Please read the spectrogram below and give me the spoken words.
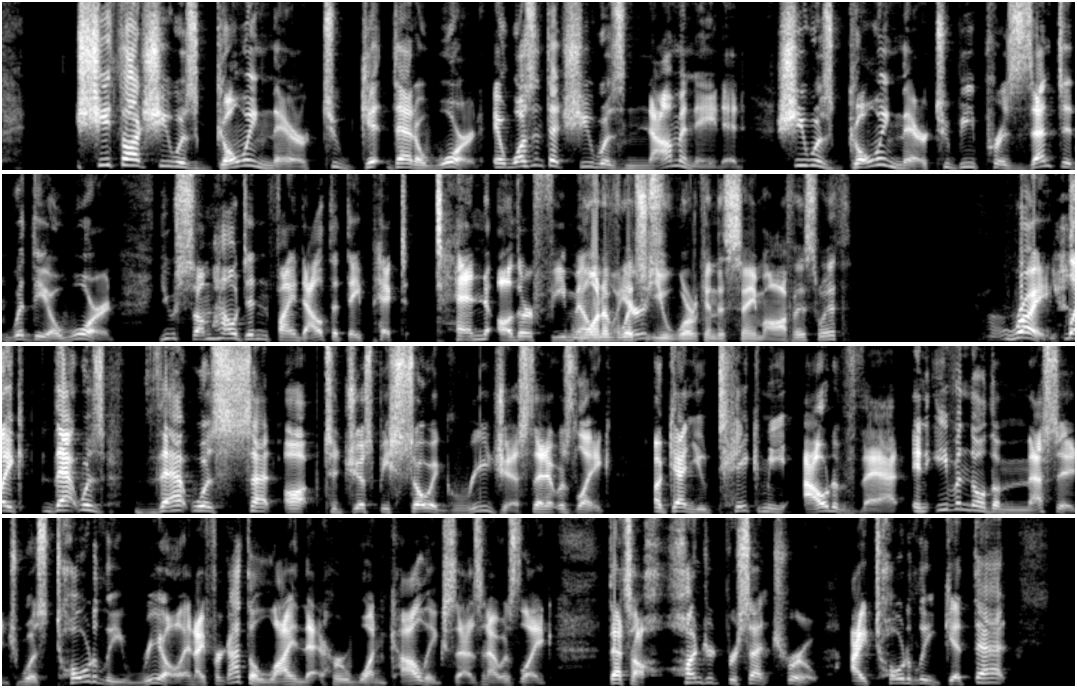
she thought she was going there to get that award. It wasn't that she was nominated. She was going there to be presented with the award. You somehow didn't find out that they picked 10 other female One of which you work in the same office with. right. Like that was that was set up to just be so egregious that it was like again you take me out of that. And even though the message was totally real and i forgot the line that her one colleague says and i was like that's a hundred percent true. I totally get that.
